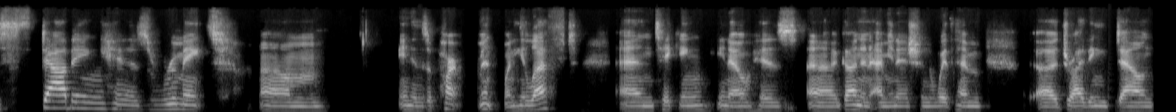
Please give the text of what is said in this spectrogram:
stabbing his roommate um, in his apartment when he left and taking, you know, his uh, gun and ammunition with him uh, driving down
